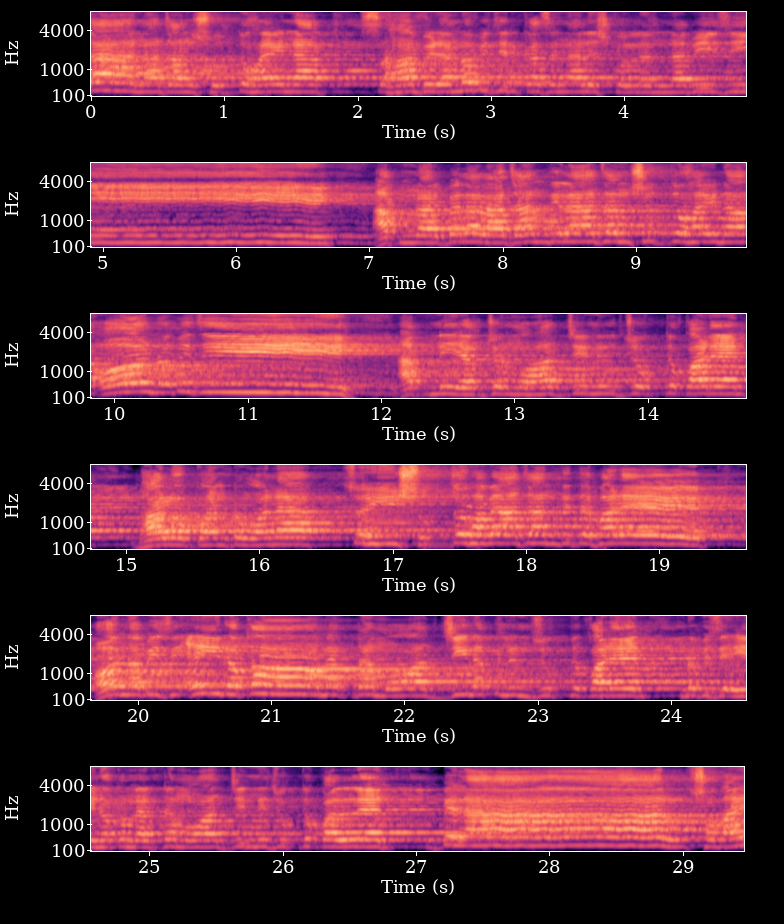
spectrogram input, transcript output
দেন, আজান শুদ্ধ হয় না। সাহাবিরা নবীজির কাছে নালিশ করলেন, নবীজি, আপনার বেলাল আজান দিলে আজান শুদ্ধ হয় না। ও নবীজি, আপনি একজন মহাজ্জিন নিযুক্ত করেন, ভালো কণ্ঠ কণ্ঠমানা সহি শুদ্ধভাবে আজান দিতে পারে ও নবীজি, এই রকম একটা আপনি করেন। নবীজি, এই রকম একটা নিযুক্ত করলেন। সবাই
